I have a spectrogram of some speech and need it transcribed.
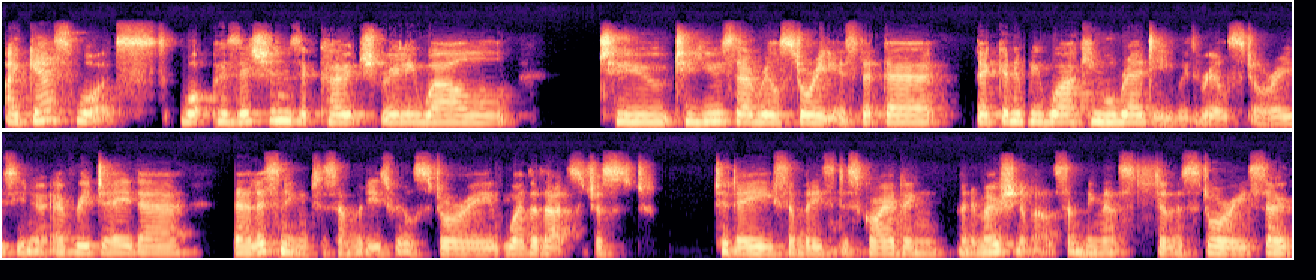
I guess what's what positions a coach really well to to use their real story is that they're they're going to be working already with real stories. You know, every day they're they're listening to somebody's real story, whether that's just today somebody's describing an emotion about something that's still a story. So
